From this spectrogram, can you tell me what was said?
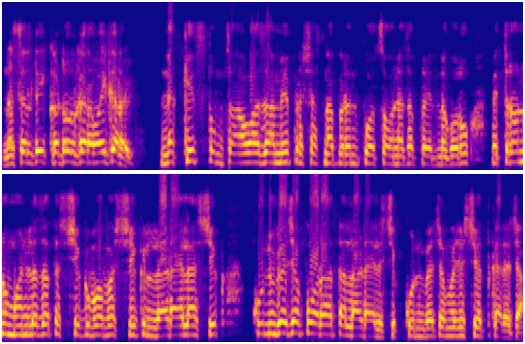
नसेल ते कठोर कारवाई करावी. नक्कीच तुमचा आवाज आम्ही प्रशासनापर्यंत पोहोचवण्याचा प्रयत्न करू. मित्रांनो म्हणलं जातं शिक बाबा शिक लढायला शिक कुणब्याच्या पोरा आता लढायला शिक कुणब्याच्या म्हणजे शेतकऱ्याच्या.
